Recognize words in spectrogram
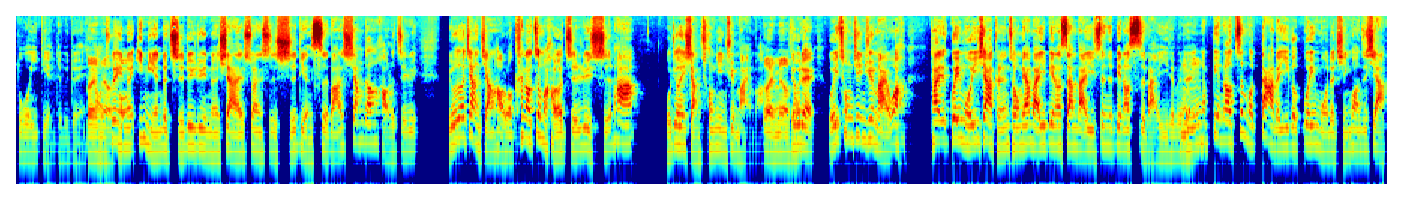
多一点，对不对？对，没有错。所以呢，一年的殖利率呢下来算是十点四八，相当好的殖利率。比如说这样讲好了，我看到这么好的殖利率十趴，我就很想冲进去买嘛。对，没有错，对不对？我一冲进去买，哇！它规模一下可能从两百亿变到三百亿，甚至变到四百亿，对不对？嗯、那变到这么大的一个规模的情况之下，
